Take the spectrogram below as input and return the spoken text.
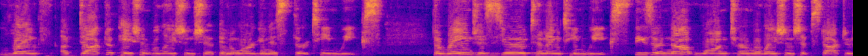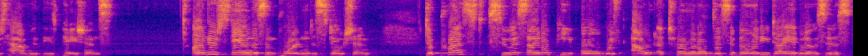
length of doctor-patient relationship in Oregon is 13 weeks. The range is 0 to 19 weeks. These are not long-term relationships doctors have with these patients. Understand this important distinction. Depressed, suicidal people without a terminal disability diagnosis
